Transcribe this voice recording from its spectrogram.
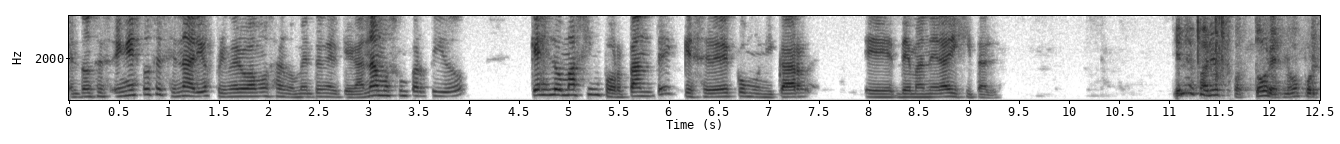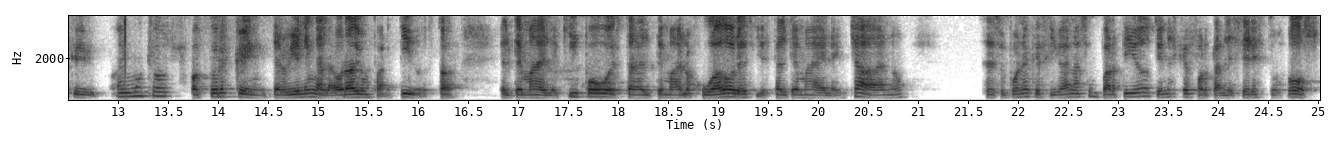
Entonces, en estos escenarios, primero vamos al momento en el que ganamos un partido ¿Qué es lo más importante que se debe comunicar eh, de manera digital? Tiene varios factores, ¿no? Porque hay muchos factores que intervienen a la hora de un partido. Está el tema del equipo, está el tema de los jugadores y está el tema de la hinchada, ¿no? Se supone que si ganas un partido tienes que fortalecer estos dos.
